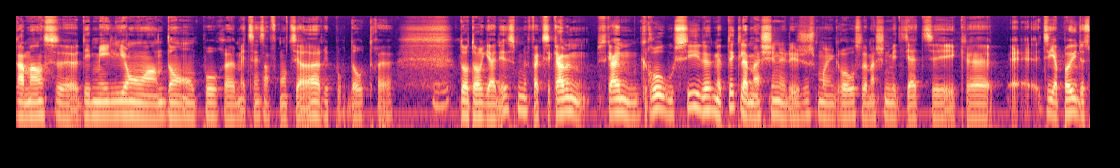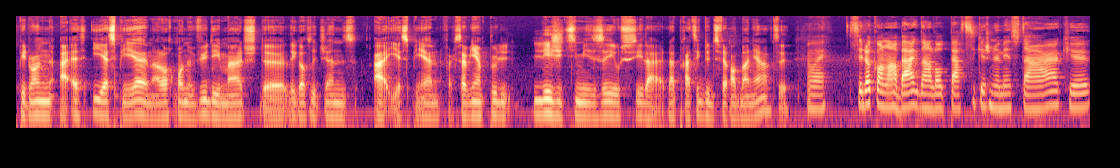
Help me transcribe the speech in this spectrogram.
ramassent euh, des millions en dons pour euh, Médecins sans frontières et pour d'autres mm. d'autres organismes. Fait que c'est quand même c'est quand même gros aussi, là, mais peut-être que la machine elle est juste moins grosse, la machine médiatique. il n'y a pas eu de speedrun à ESPN alors qu'on a vu des matchs de League of Legends à ESPN. Fait que ça vient un peu légitimiser aussi la, la pratique de différentes manières. Ouais. C'est là qu'on embarque dans l'autre partie que je nommais tout à l'heure, que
